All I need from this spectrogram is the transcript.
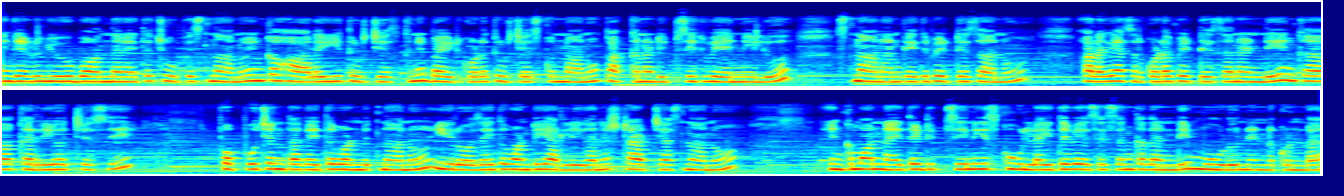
ఇంకా ఇక్కడ వ్యూ బాగుందని అయితే చూపిస్తున్నాను. ఇంకా హాల్ అయ్యి తుడిచేసుకుని బయట కూడా తుడిచేసుకున్నాను. పక్కన డిప్సీకి వేడి నీళ్ళు స్నానానికి అయితే పెట్టేశాను. అలాగే అసలు కూడా పెట్టేశానండి. ఇంకా కర్రీ వచ్చేసి పప్పు చింతకైతే వండుతున్నాను. ఈ వంట ఎర్లీగానే స్టార్ట్ చేస్తున్నాను. ఇంకా మొన్న అయితే డిప్సీని స్కూల్లో అయితే వేసేసాం కదండి మూడు నిండకుండా.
